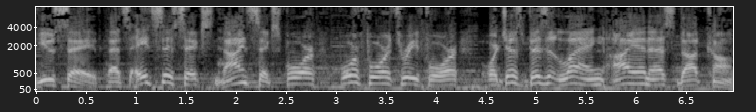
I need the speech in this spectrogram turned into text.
you save. That's 866-964-4434 or just visit langins.com.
